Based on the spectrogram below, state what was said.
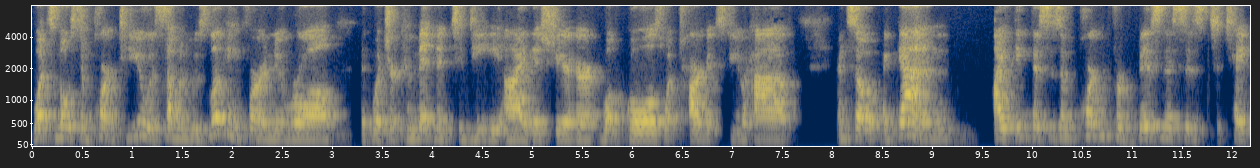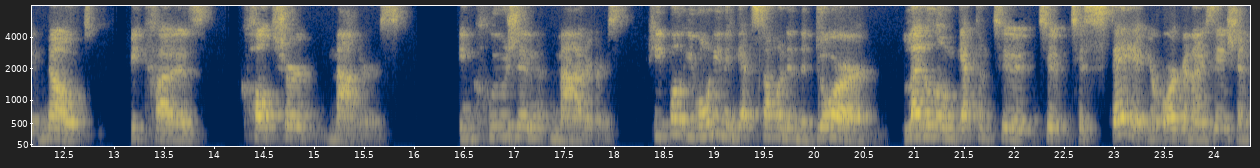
what's most important to you as someone who's looking for a new role. Like what's your commitment to DEI this year? What goals, what targets do you have? And so again, I think this is important for businesses to take note because culture matters. Inclusion matters. People, you won't even get someone in the door let alone get them to, to, to stay at your organization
